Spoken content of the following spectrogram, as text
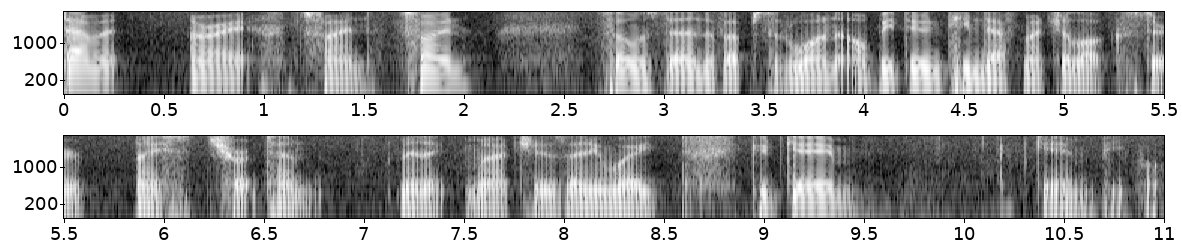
Damn it. Alright, it's fine. It's fine. It's almost the end of episode 1. I'll be doing Team Deathmatch a lot because they're nice short 10 minute matches. Anyway, good game. Good game, people.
